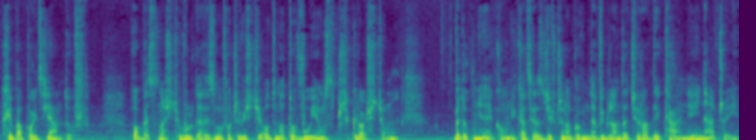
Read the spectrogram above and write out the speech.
chyba policjantów. Obecność wulgaryzmów oczywiście odnotowuję z przykrością. Według mnie komunikacja z dziewczyną powinna wyglądać radykalnie inaczej.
